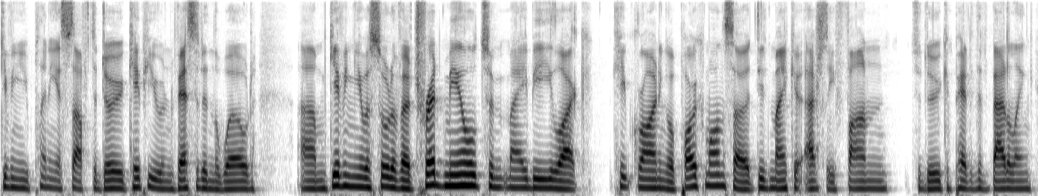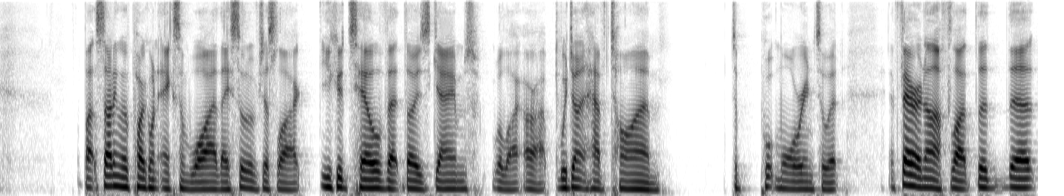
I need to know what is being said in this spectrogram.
giving you plenty of stuff to do, keep you invested in the world, um, giving you a sort of a treadmill to maybe like keep grinding your Pokemon. So it did make it actually fun to do competitive battling. But starting with Pokemon X and Y, they sort of just like you could tell that those games were like, all right, we don't have time to put more into it. And fair enough, like the the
